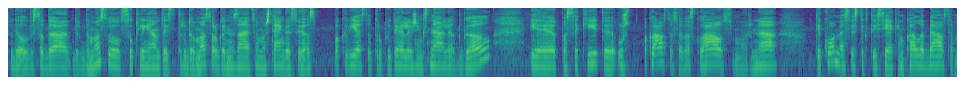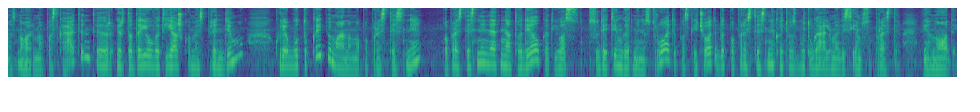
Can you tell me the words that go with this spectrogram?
Todėl visada dirbdama su su klientais dirbdama su organizacijom aš stengiuosi juos pakviesti truputėlį žingsnelį atgal ir pasakyti už paklausti savęs klausimų ar ne tai ko mes vis tiktai siekiam ką labiausia mes norime paskatinti ir ir tada jau vat ieškome sprendimų kurie būtų kaip įmanoma paprastesni paprastesni net ne todėl kad juos sudėtinga administruoti paskaičiuoti bet paprastesni kad juos būtų galima visiems suprasti vienodai.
